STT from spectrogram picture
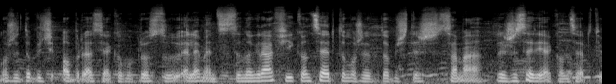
Może to być obraz jako po prostu element scenografii koncertu, może to być też sama reżyseria koncertu.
